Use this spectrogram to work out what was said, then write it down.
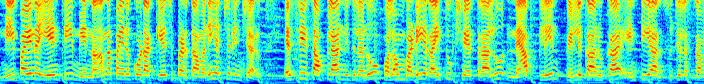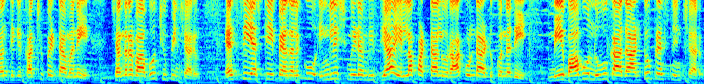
నీపైన ఏంటి? మీ నాన్నపైన కూడా కేసు పెడతామని హెచ్చరించారు. ఎస్సీ సప్లాన్ నిధులను పొలంబడి రైతు క్షేత్రాలు న్యాప్ క్లీన్ పెళ్ళి కానుక ఎన్టీఆర్ సుజల స్రవంతికి ఖర్చు పెట్టామని చంద్రబాబు చూపించారు. ఎస్సీ ఎస్టీ పేదలకు ఇంగ్లీష్ మీడియం విద్య ఇళ్ళ పట్టాలు రాకుండా అడ్డుకున్నది మీ బాబు నువ్వు కాదా అంటూ ప్రశ్నించారు.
